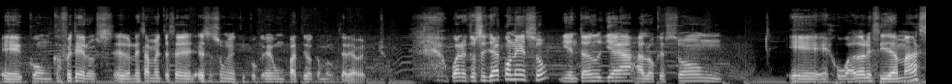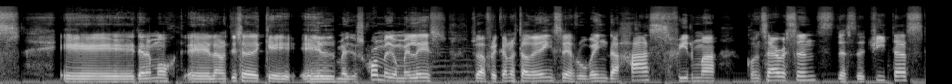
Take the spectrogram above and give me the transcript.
eh, con cafeteros, eh, honestamente ese, ese es un equipo que es un partido que me gustaría ver mucho. Bueno, entonces ya con eso, y entrando ya a lo que son eh, jugadores y demás, eh, tenemos eh, la noticia de que el medio scrum, medio melee sudafricano estadounidense Rubén Dajas firma con Saracens desde Cheetahs.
